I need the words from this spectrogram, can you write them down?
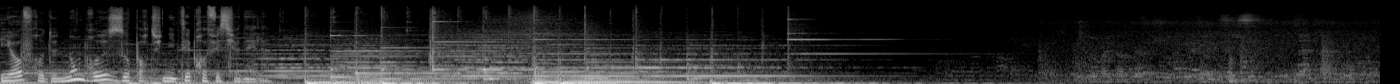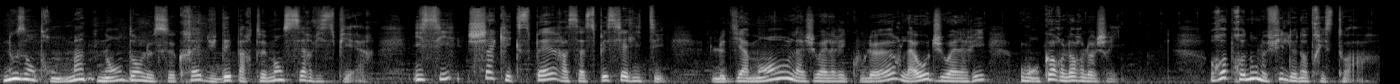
et offrent de nombreuses opportunités professionnelles. Nous entrons maintenant dans le secret du département Service Pierre. Ici, chaque expert a sa spécialité le diamant, la joaillerie couleur, la haute joaillerie ou encore l'horlogerie. Reprenons le fil de notre histoire.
